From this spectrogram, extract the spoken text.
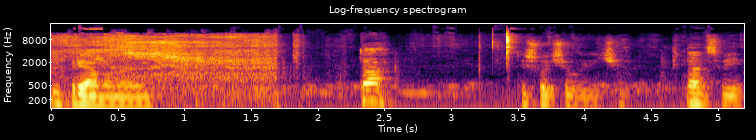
І прямо навіть. Та. Ти що, чоловіче? 15 свій.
